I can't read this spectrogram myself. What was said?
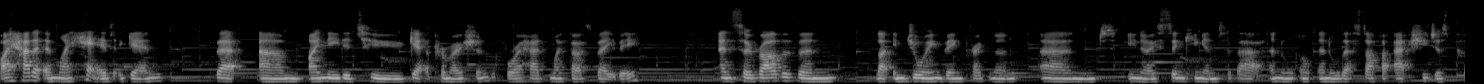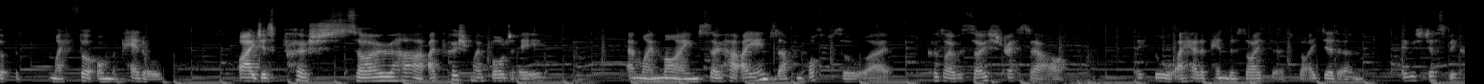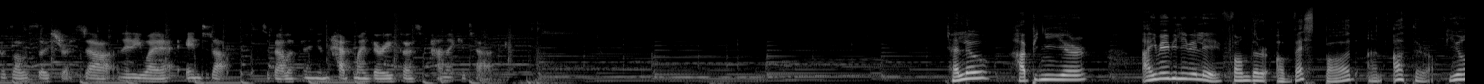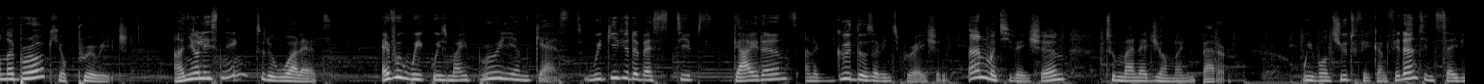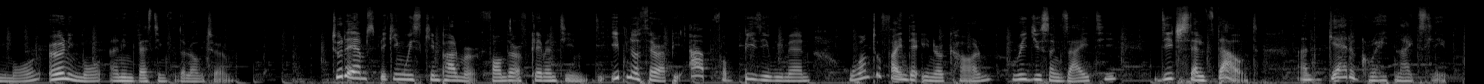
I had it in my head again that um, I needed to get a promotion before I had my first baby. And so rather than like enjoying being pregnant and you know sinking into that and all, and all that stuff, I actually just put the, my foot on the pedal. I just pushed so hard. I pushed my body and my mind so hard. I ended up in hospital like because I was so stressed out. They thought I had appendicitis, but I didn't. It was just because I was so stressed out. And anyway, I ended up developing and had my very first panic attack. Hello, Happy New Year! I'm Emilie Bellet, founder of Vestpod and author of You're Not Broke, You're Pre-Rich. And you're listening to The Wallet. Every week with my brilliant guests, we give you the best tips, guidance, and a good dose of inspiration and motivation to manage your money better. We want you to feel confident in saving more, earning more, and investing for the long term. Today I'm speaking with Kim Palmer, founder of Clementine, the hypnotherapy app for busy women who want to find their inner calm, reduce anxiety, ditch self doubt, and get a great night's sleep.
